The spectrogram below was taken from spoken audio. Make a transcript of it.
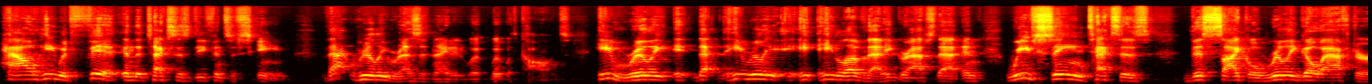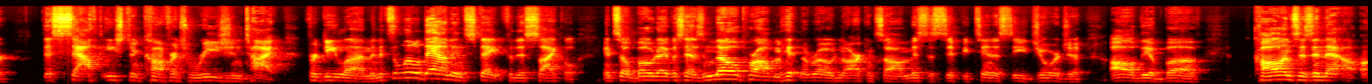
how he would fit in the Texas defensive scheme. That really resonated with, with, with Collins he really that he really he, he loved that he grasped that and we've seen texas this cycle really go after the southeastern conference region type for d lineman it's a little down in state for this cycle and so bo davis has no problem hitting the road in arkansas mississippi tennessee georgia all of the above Collins is in that uh, uh,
